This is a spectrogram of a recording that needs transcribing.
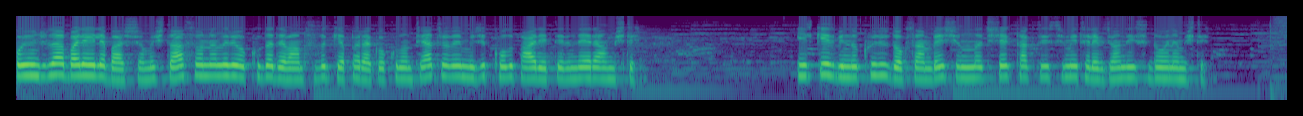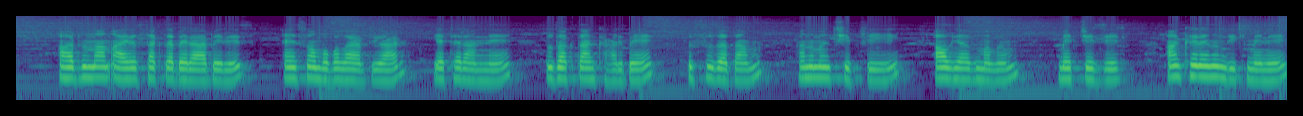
Oyunculuğa baleyle başlamış, daha sonraları okulda devamsızlık yaparak okulun tiyatro ve müzik kolu faaliyetlerinde yer almıştır. İlk kez 1995 yılında Çiçek Taksi isimli televizyon dizisinde oynamıştır. Ardından Ayrılsak da Beraberiz, En Son Babalar Duyar, Yeter Anne, Dudaktan Kalbe, Issız Adam, Hanımın Çiftliği, Al Yazmalım, Medcezir, Ankara'nın Dikmeni,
